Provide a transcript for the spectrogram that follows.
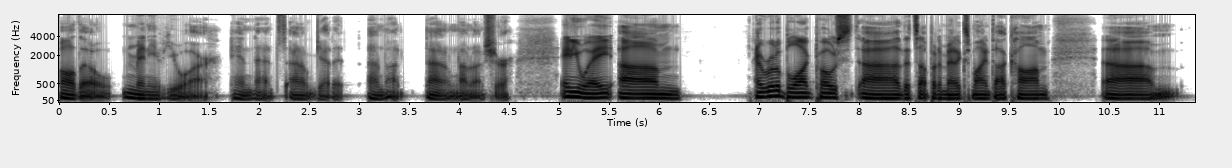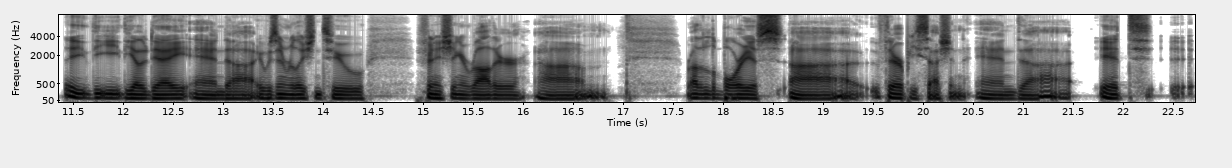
Although many of you are, and that's I don't get it. I'm not. I'm, I'm not sure. Anyway, um, I wrote a blog post uh, that's up at medicsmind.com um, the the other day, and uh, it was in relation to finishing a rather um, rather laborious uh, therapy session, and uh, it, it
